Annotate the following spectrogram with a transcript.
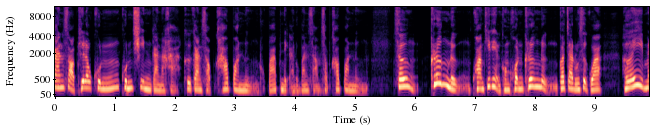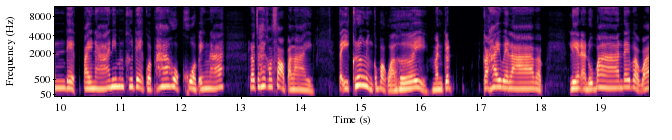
การสอบที่เราคุ้นคุ้นชินกันนะคะคือการสอบเข้าปหนึ่งถูกป่ะเป็นเด็กอนุบาลสามสอบเข้าปหนึ่งซึ่ง ครึ่งหนึ่ง ความคิดเห็นของคนครึ่งหนึ่งก็จะรู้สึกว่า เฮ้ย มันเด็กไปนะ นี่มันคือเด็กแบบห้าหกขวบเองนะ เราจะให้เขาสอบอะไร แต่อีกครึ่งหนึ่งก็บอกว่า เฮ้ย มันก็ก็ให้เวลาแบบเรียนอนุบาลได้แบบว่า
